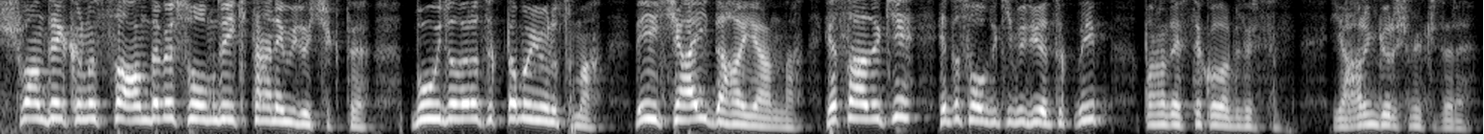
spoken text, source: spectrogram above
Şu anda ekranın sağında ve solunda iki tane video çıktı. Bu videolara tıklamayı unutma. Ve hikayeyi daha iyi anla. Ya sağdaki ya da soldaki videoya tıklayıp bana destek olabilirsin. Yarın görüşmek üzere.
